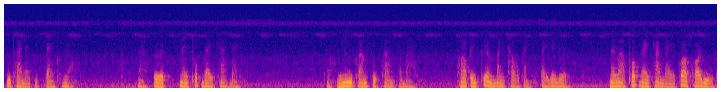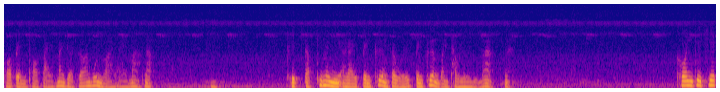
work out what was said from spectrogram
อยู่ภายในจิตใจของเราเกิดในภพใดชาติใดก็มีความสุขความสบาย พอเป็นเครื่องบรรเทากันไปเรื่อยๆ ไม่ว่าพบใดชาติใดก็พออยู่พอเป็นพอไป ไม่เดือดร้อนวุ่นวายอะไรมากนัก ผิดกับที่ไม่มีอะไรเป็นเครื่องเสวย เป็นเครื่องบรรเทาเลยอยู่มากนะคนที่คิด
